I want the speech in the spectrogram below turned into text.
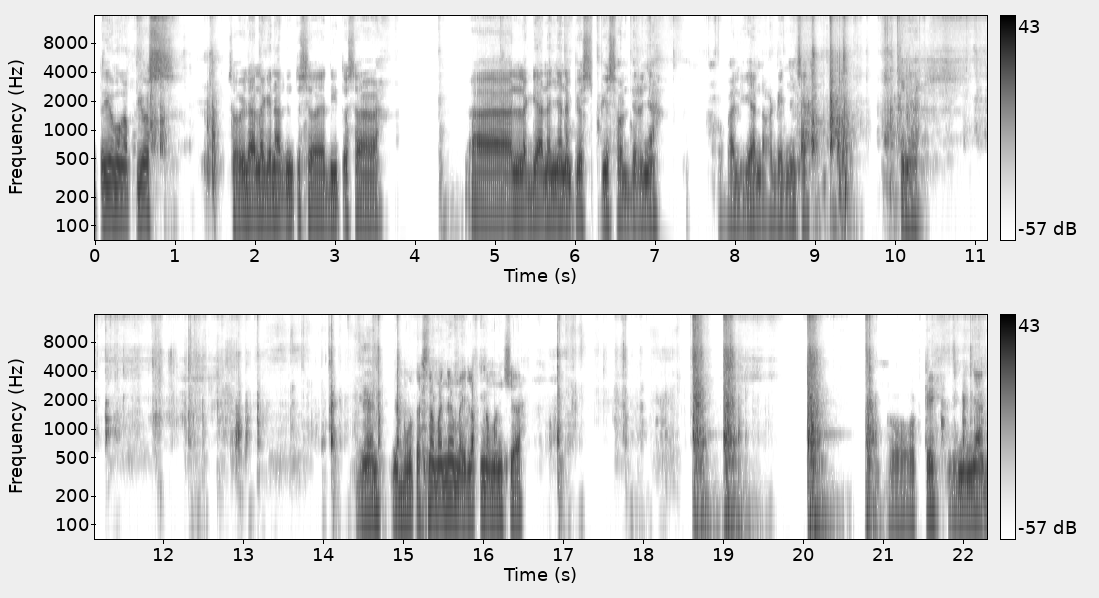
ito yung mga fuse. So ilalagay natin to sa dito sa ah lalagyanan niya ng fuse, fuse holder niya. Bali yan, nakaganyan siya. Ayan. Ayan, may butas naman niya, may lock naman siya. Okay, ganyan yan.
